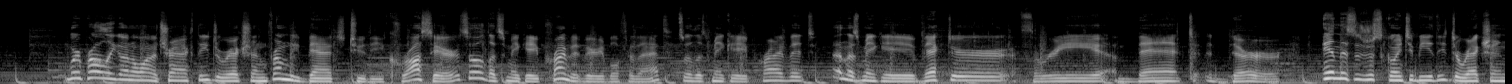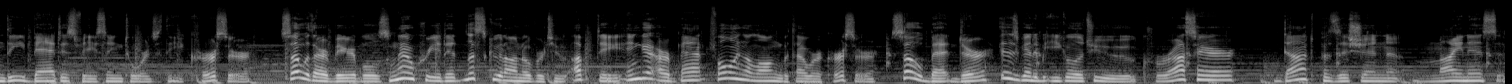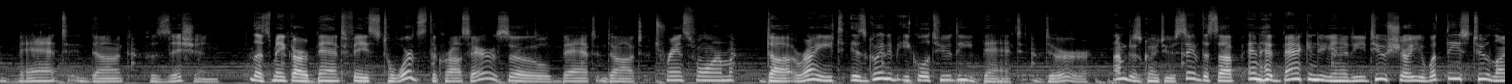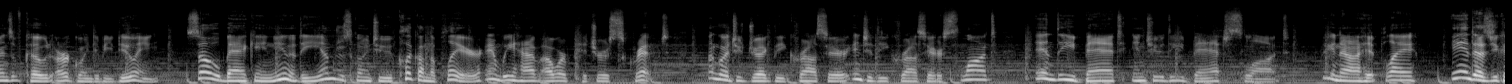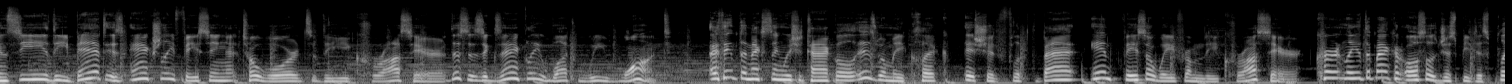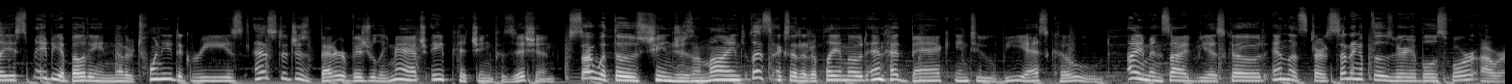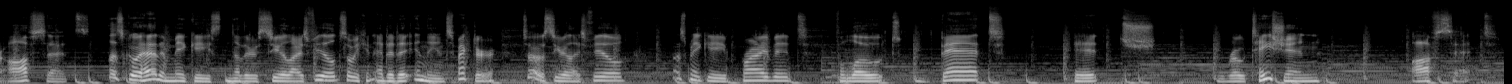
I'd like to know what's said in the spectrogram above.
We're probably going to want to track the direction from the bat to the crosshair, so let's make a private variable for that. So let's make a private, and let's make a vector 3 bat dir. And this is just going to be the direction the bat is facing towards the cursor. So with our variables now created, let's scoot on over to update and get our bat following along with our cursor. So batdir is going to be equal to crosshair dot position minus bat dot position. Let's make our bat face towards the crosshair, so bat dot transform dot right is going to be equal to the bat dir. I'm just going to save this up and head back into Unity to show you what these two lines of code are going to be doing. So back in Unity, I'm just going to click on the player and we have our pitcher script. I'm going to drag the crosshair into the crosshair slot and the bat into the bat slot. We can now hit play. And as you can see, the bat is actually facing towards the crosshair. This is exactly what we want. I think the next thing we should tackle is when we click, it should flip the bat and face away from the crosshair. Currently, the bat could also just be displaced maybe about another 20 degrees as to just better visually match a pitching position. So with those changes in mind, let's exit out of play mode and head back into VS Code. I am inside VS Code and let's start setting up those variables for our offsets. Let's go ahead and make a, another serialized field so we can edit it in the inspector. So serialized field, Let's make a private float bat pitch rotation offset.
